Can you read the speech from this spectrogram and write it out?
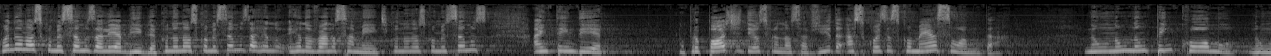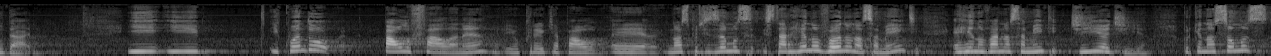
quando nós começamos a ler a Bíblia, quando nós começamos a reno renovar nossa mente, quando nós começamos a entender o propósito de Deus para a nossa vida, as coisas começam a mudar. Não, não, não tem como não mudar. E, e, e quando Paulo fala, né? Eu creio que é Paulo. É, nós precisamos estar renovando nossa mente, é renovar nossa mente dia a dia, porque nós somos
